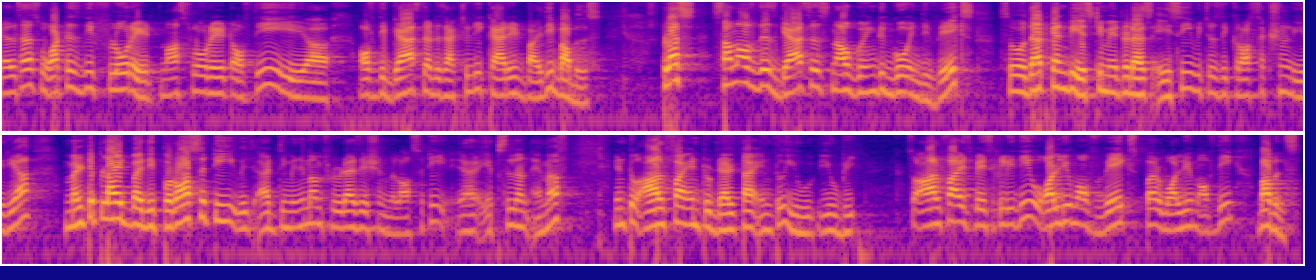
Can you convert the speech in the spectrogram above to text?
tells us what is the flow rate mass flow rate of the uh, of the gas that is actually carried by the bubbles plus some of this gas is now going to go in the wakes. So, that can be estimated as AC which is the cross sectional area multiplied by the porosity which at the minimum fluidization velocity uh, epsilon mf into alpha into delta into u, ub. So, alpha is basically the volume of wakes per volume of the bubbles.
